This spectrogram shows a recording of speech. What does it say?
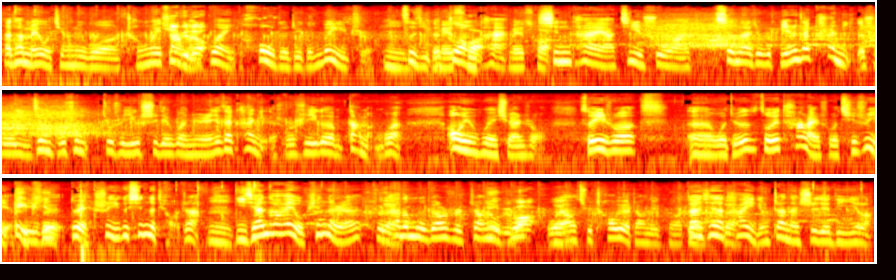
但他没有经历过成为大7比6满贯以后的这个位置，嗯自己的没错状态、没错心态啊、技术啊，现在就是别人在看你的时候，已经不是就是一个世界冠军，人家在看你的时候是一个大满贯、奥运会选手，所以说。呃，我觉得作为他来说，其实也是一个拼对，是一个新的挑战。嗯以前他还有拼的人，就是他的目标是张继科我要去超越张继科。但是现在他已经站在世界第一了，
